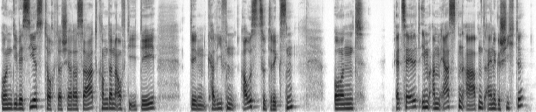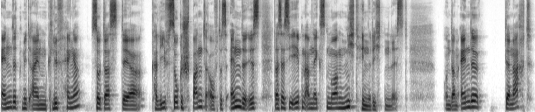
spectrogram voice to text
Und die Wesirstochter Sherazad kommt dann auf die Idee, den Kalifen auszutricksen und erzählt ihm am ersten Abend eine Geschichte, endet mit einem Cliffhanger, so dass der Kalif so gespannt auf das Ende ist, dass er sie eben am nächsten Morgen nicht hinrichten lässt. Und am Ende der Nacht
